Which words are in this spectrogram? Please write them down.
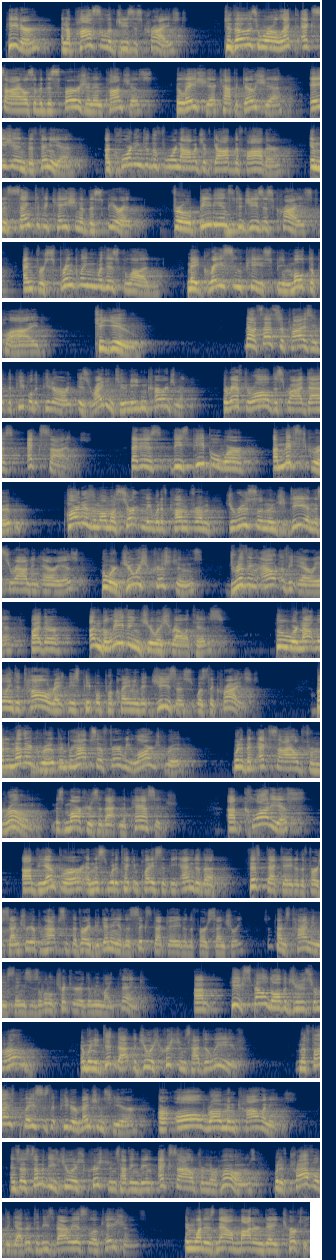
Peter, an apostle of Jesus Christ, to those who were elect exiles of the dispersion in Pontus, Galatia, Cappadocia, Asia, and Bithynia, according to the foreknowledge of God the Father, in the sanctification of the Spirit, for obedience to Jesus Christ, and for sprinkling with his blood, may grace and peace be multiplied to you. Now, it's not surprising that the people that Peter is writing to need encouragement. They're, after all, described as exiles. That is, these people were a mixed group. Part of them almost certainly would have come from Jerusalem and Judea and the surrounding areas, who were Jewish Christians driven out of the area by their unbelieving Jewish relatives who were not willing to tolerate these people proclaiming that Jesus was the Christ. But another group, and perhaps a fairly large group, would have been exiled from Rome. There's markers of that in the passage. Um, Claudius, um, the emperor, and this would have taken place at the end of the fifth decade of the first century, or perhaps at the very beginning of the sixth decade of the first century. Sometimes timing these things is a little trickier than we might think. Um, he expelled all the Jews from Rome. And when he did that, the Jewish Christians had to leave. And the five places that Peter mentions here are all Roman colonies. And so some of these Jewish Christians, having been exiled from their homes, would have traveled together to these various locations in what is now modern day Turkey.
